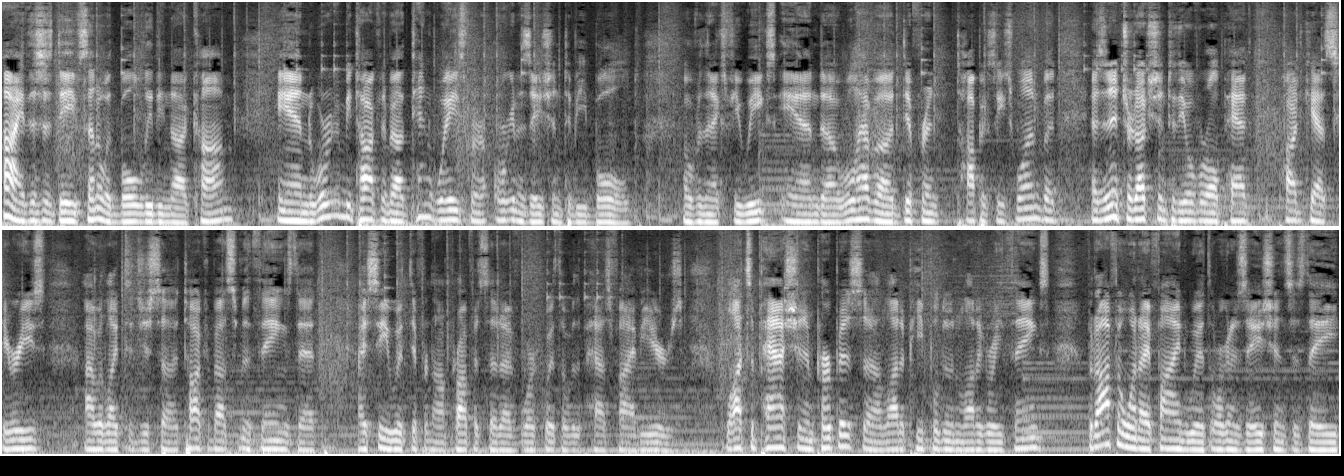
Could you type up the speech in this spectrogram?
Hi, this is Dave Senna with boldleading.com, and we're going to be talking about 10 ways for an organization to be bold over the next few weeks. And uh, we'll have uh, different topics each one, but as an introduction to the overall pad- podcast series, I would like to just uh, talk about some of the things that I see with different nonprofits that I've worked with over the past five years. Lots of passion and purpose, uh, a lot of people doing a lot of great things, but often what I find with organizations is they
